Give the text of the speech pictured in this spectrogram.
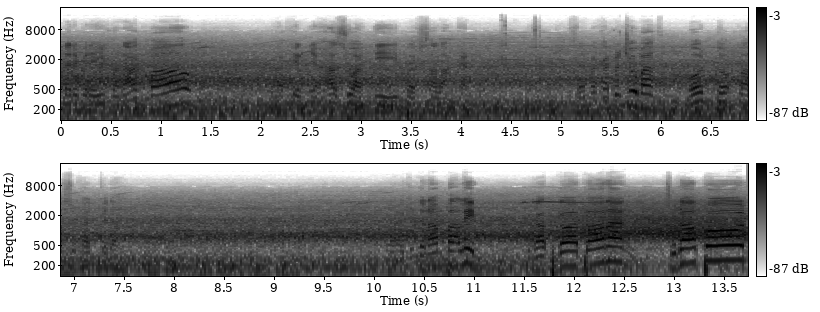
daripada Ivan Akmal. Akhirnya Azwan dipersalahkan. Sepakan percuma untuk pasukan Kedah. Kita nampak Lim. Pegawai pelawanan. Sudah pun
